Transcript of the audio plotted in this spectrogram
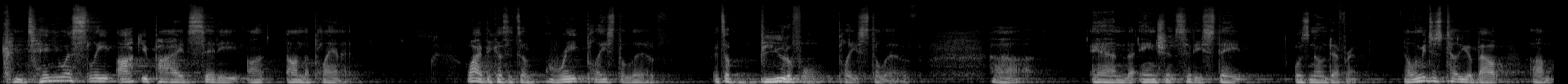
continuously occupied city on, on the planet. Why? Because it's a great place to live. It's a beautiful place to live. Uh, and the ancient city state was no different. Now, let me just tell you about um,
